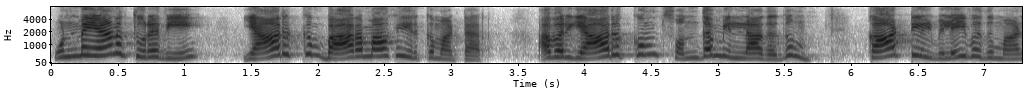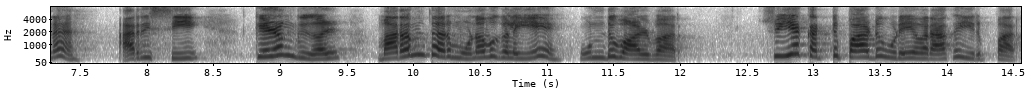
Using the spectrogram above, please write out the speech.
உண்மையான துறவி யாருக்கும் பாரமாக இருக்க மாட்டார். அவர் யாருக்கும் சொந்தம் இல்லாததும் காட்டில் விளைவதுமான அரிசி கிழங்குகள் மரம் தரும் உணவுகளையே உண்டு வாழ்வார். சுய கட்டுப்பாடு உடையவராக இருப்பார்.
